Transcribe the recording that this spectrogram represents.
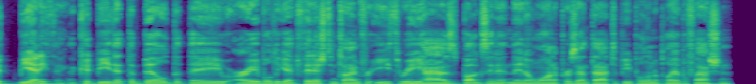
Could be anything. It could be that the build that they are able to get finished in time for E3 has bugs in it and they don't want to present that to people in a playable fashion.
